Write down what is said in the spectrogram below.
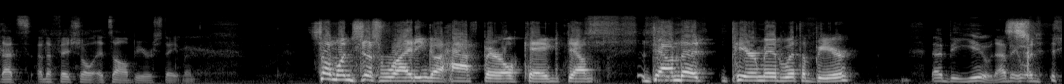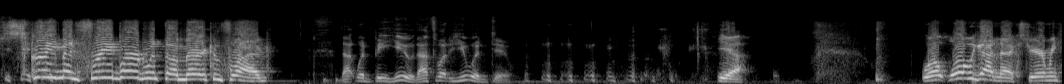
that's an official. It's all beer statement. Someone's just riding a half barrel keg down down the pyramid with a beer, That'd be you. That'd be what. screaming "Freebird" with the American flag. that would be you. That's what you would do. Yeah. Well, what we got next, Jeremy?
